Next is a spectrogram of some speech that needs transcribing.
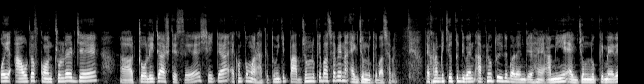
ওই আউট অফ কন্ট্রোলের যে ট্রলিটা আসতেছে, সেইটা এখন তোমার হাতে। তুমি কি পাঁচজন লোকে বাঁচাবে না একজন লোকে বাঁচাবে? তো এখন আপনি কি উত্তর দিবেন? আপনি উত্তর দিতে পারেন যে হ্যাঁ আমি একজন লোককে মেরে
